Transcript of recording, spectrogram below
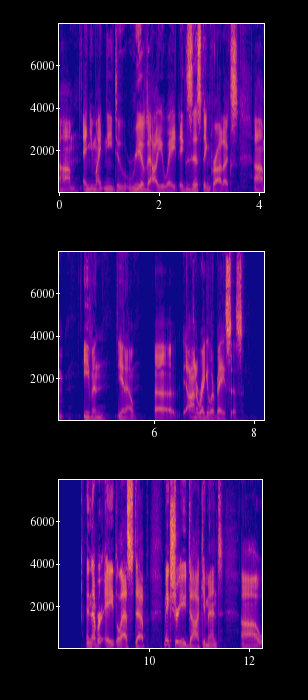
Um, and you might need to reevaluate existing products, um, even you know, uh, on a regular basis. And number eight, last step, make sure you document uh,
